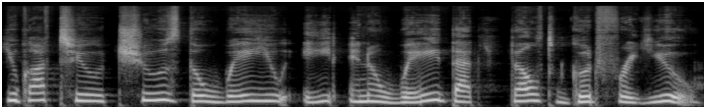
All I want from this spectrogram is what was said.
You got to choose the way you ate in a way that felt good for you.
